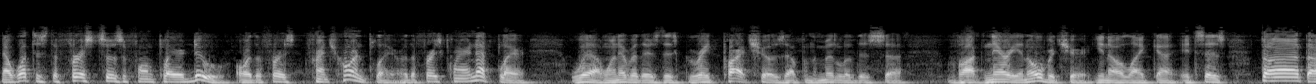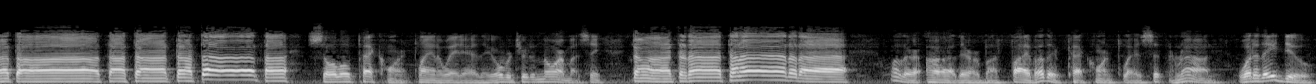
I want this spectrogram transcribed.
Now what does the first sousaphone player do, or the first French horn player, or the first clarinet player? Well, whenever there's this great part shows up in the middle of this uh, Wagnerian overture, you know, like uh, it says da da da da da da da da solo peck horn playing away there. The overture to Norma. See da da da da da da. Well, there are there are about five other peck horn players sitting around. What do they do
